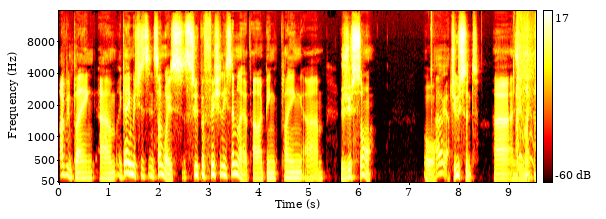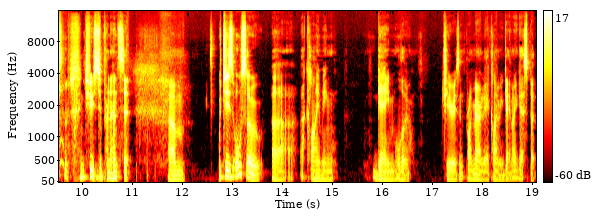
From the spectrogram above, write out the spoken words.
I've been playing um, a game which is in some ways superficially similar. I've been playing um, Jusant or oh, yeah. Juicent, uh, as you might choose to pronounce it, um, which is also uh, a climbing game, although Tchia isn't primarily a climbing game, I guess. But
